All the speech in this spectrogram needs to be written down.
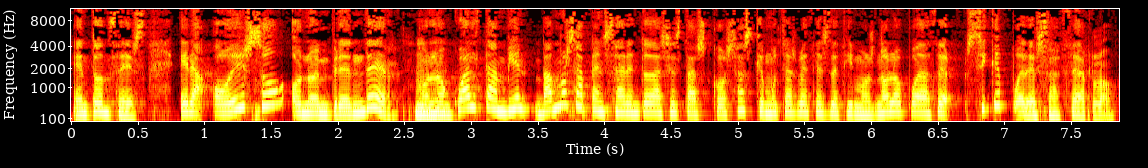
Entonces, era o eso o no emprender. Con lo cual también vamos a pensar en todas estas cosas que muchas veces decimos, no lo puedo hacer. Sí que puedes hacerlo,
